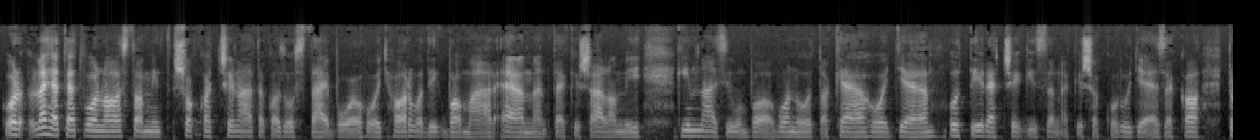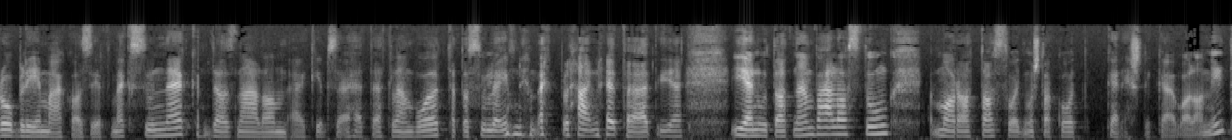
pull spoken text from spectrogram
akkor lehetett volna azt, amit sokat csináltak az osztályból, hogy harmadikba már elmentek, és állami gimnáziumba vonultak el, hogy ott érettségizzenek, és akkor ugye ezek a problémák azért megszűnnek, de az nálam elképzelhetetlen volt tehát a szüleimnél meg pláne, tehát ilyen, ilyen utat nem választunk. Maradt az, hogy most akkor keresni kell valamit.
